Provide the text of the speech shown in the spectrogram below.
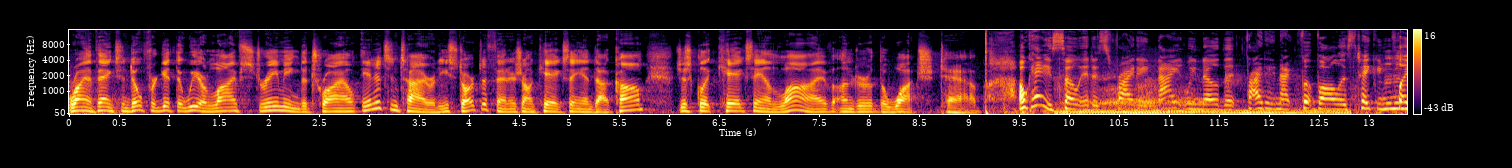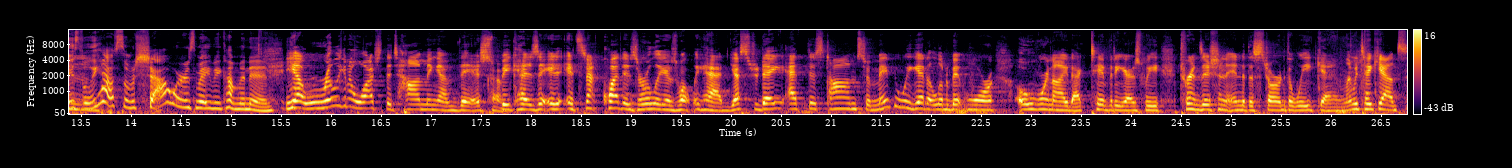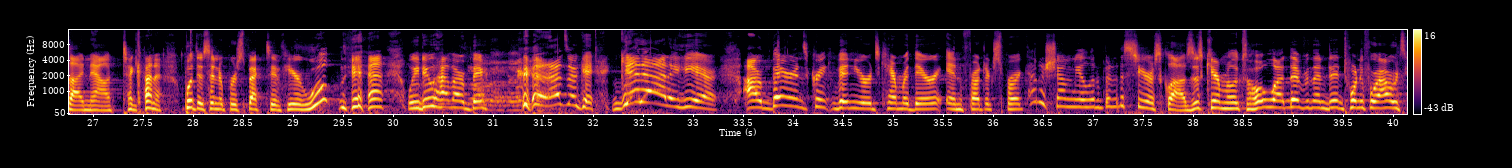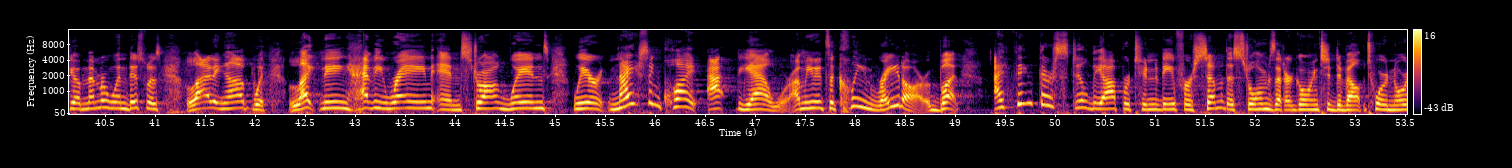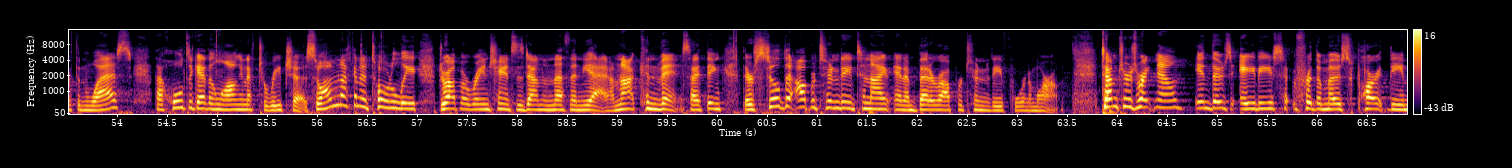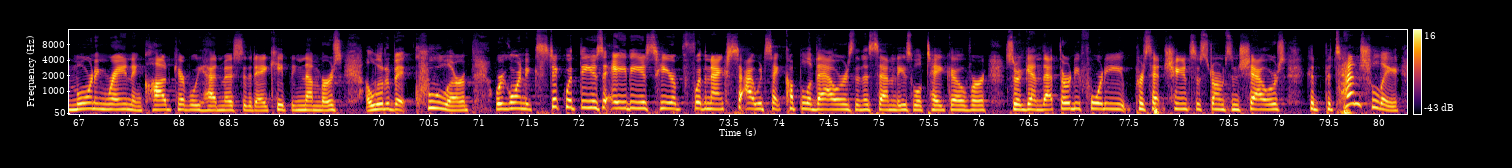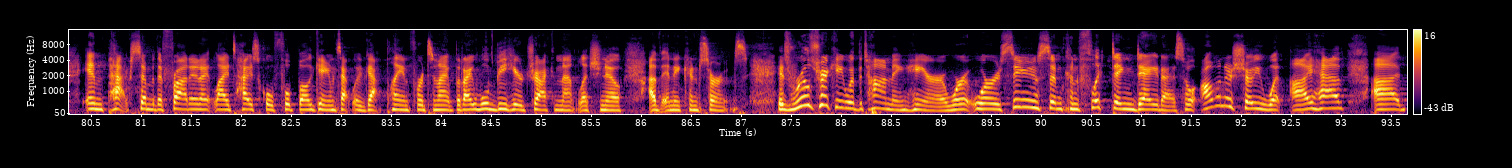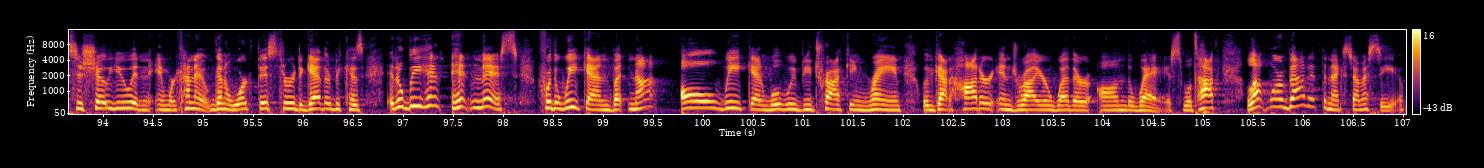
Ryan, thanks. And don't forget that we are live streaming the trial in its entirety, start to finish, on KXAN.com. Just click KXAN Live under the Watch tab. Okay, so it is Friday night. We know that Friday night football is taking mm -hmm. place, but we have some showers maybe coming in. Yeah, we're really going to watch the timing of this okay. because it, it's not quite as early as what we had yesterday at this time. So maybe we get a little bit more overnight activity as we transition into the start of the weekend. Let me take you outside now to kind of put this into perspective here. Whoop! we do have our bear. That's okay. Get out of here. Our Barons Creek Vineyards camera there in Fredericksburg kind of showing me a little bit of the cirrus clouds. This camera looks a whole lot different than it did 24 hours ago. Remember when this was lighting up with lightning, heavy rain, and strong winds? We're nice and quiet at the hour. I mean, it's a clean radar, but I think there's still the opportunity for some of the storms that are going to develop toward north and west that hold together long enough to reach us. So I'm not going to totally drop our rain chances down to nothing yet. I'm not convinced. I think there's still the opportunity tonight and a better opportunity for tomorrow. Temperatures right now in those 80s for the most part. The morning rain and cloud cover we had most of the day, keeping numbers a little bit cooler. We're going to stick with these 80s here for the next, I would say, couple of hours. and the 70s will take over. So again, that 30, 40% chance of storms and showers could potentially impact some of the Friday Night Lights high school football games that we've got planned for tonight. But I will be here tracking that, let you know of any concerns. It's real tricky with the timing here. We're, we're seeing some conflicting data. So I'm going to show you what I have uh, to show you, and, and we're kind of going to work this through together because it'll be hit, hit and miss for the weekend, but not all weekend will we be tracking rain. We've got hotter and drier weather on the way. So we'll talk a lot more about it the next time I see you.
